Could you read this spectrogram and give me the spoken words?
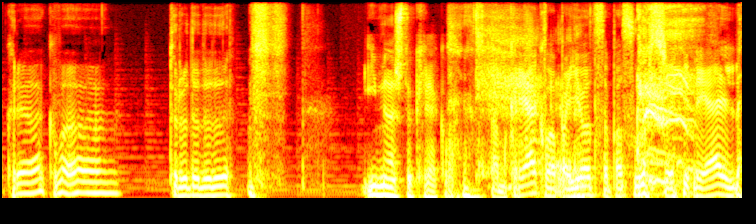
кряква. Именно что Крякова. Там кряква поется, послушай, реально.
